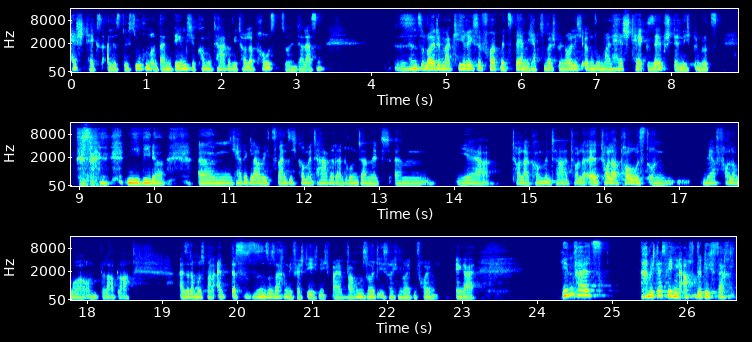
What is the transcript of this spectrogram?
Hashtags alles durchsuchen und dann dämliche Kommentare wie toller Post so hinterlassen. Das sind so Leute, markiere ich sofort mit Spam. Ich habe zum Beispiel neulich irgendwo mal Hashtag selbstständig benutzt. Nie wieder. Ähm, ich hatte, glaube ich, 20 Kommentare darunter mit, ähm, yeah, toller Kommentar, toller, äh, toller Post und mehr Follower und bla bla. Also da muss man, das sind so Sachen, die verstehe ich nicht, weil warum sollte ich solchen Leuten folgen? Egal. Jedenfalls habe ich deswegen auch wirklich gesagt,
